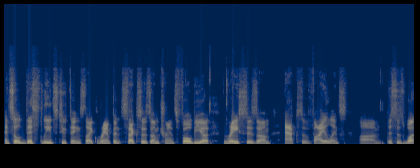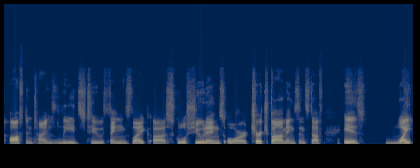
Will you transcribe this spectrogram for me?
And so this leads to things like rampant sexism transphobia racism acts of violence. Um, this is what oftentimes leads to things like uh, school shootings or church bombings and stuff is white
